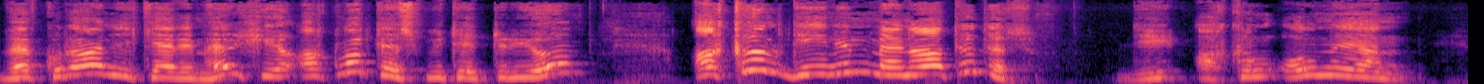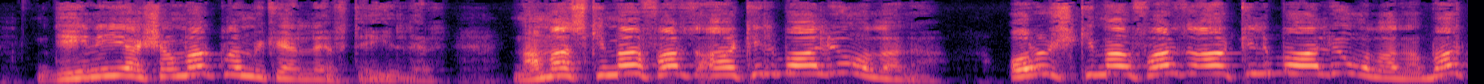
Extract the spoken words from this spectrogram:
Ve Kur'an-ı Kerim her şeyi akla tespit ettiriyor. Akıl dinin menatıdır. Di, akıl olmayan dini yaşamakla mükellef değildir. Namaz kime farz? Akil bali olana. Oruç kime farz? Akil bali olana. Bak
